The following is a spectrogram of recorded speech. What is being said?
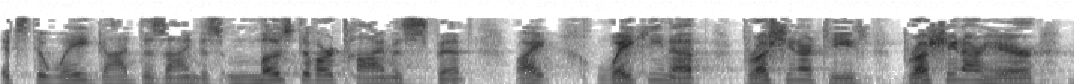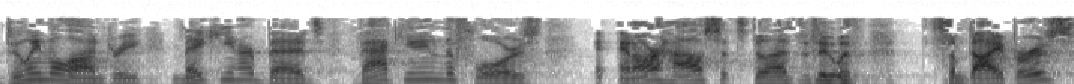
It's the way God designed us. Most of our time is spent, right, waking up, brushing our teeth, brushing our hair, doing the laundry, making our beds, vacuuming the floors. In our house, it still has to do with some diapers,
